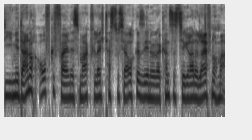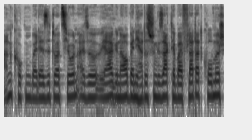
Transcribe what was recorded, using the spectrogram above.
die mir da noch aufgefallen ist, Marc, vielleicht hast du es ja auch gesehen oder kannst es dir gerade live nochmal angucken bei der Situation. Also, ja, mhm. genau, Benny hat es schon gesagt, der Ball flattert komisch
